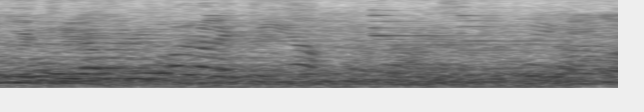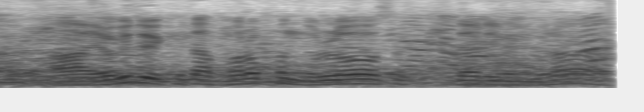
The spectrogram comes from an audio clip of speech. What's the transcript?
씨 줄씨 아 여기도 이렇게 다 번호판 눌러서 기다리는구나.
